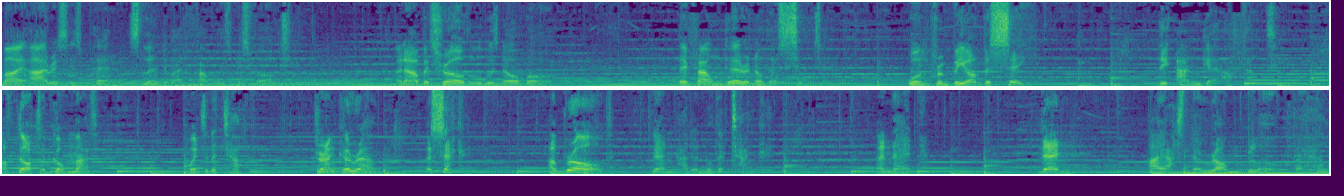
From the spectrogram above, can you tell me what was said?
My Iris's parents learned of my family's misfortune, and our betrothal was no more. They found her another suitor, one from beyond the sea. the anger I felt. I thought I'd gone mad. Went to the tavern, drank a round, a second, abroad, then had another tankard. And then, then, I asked the wrong bloke for help.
